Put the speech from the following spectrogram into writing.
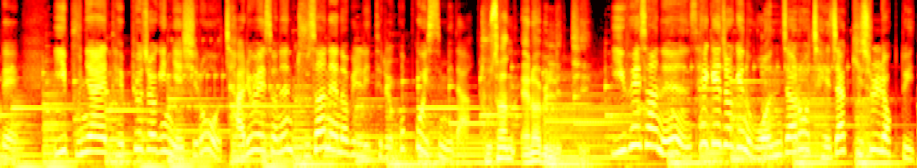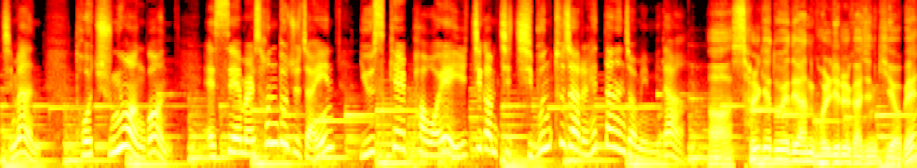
네. 이 분야의 대표적인 예시로 자료에서는 두산 에너빌리티를 꼽고 있습니다. 두산 에너빌리티. 이 회사는 세계적인 원자로 제작 기술력도 있지만 더 중요한 건 SMR 선도주자인 뉴스케일 파워에 일찌감치 지분 투자를 했다는 점입니다. 아, 설계도에 대한 권리를 가진 기업에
